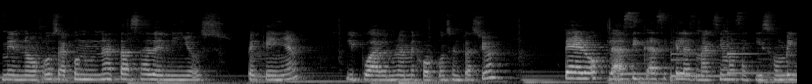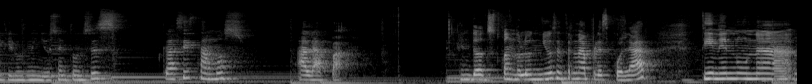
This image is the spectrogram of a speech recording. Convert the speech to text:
menor, o sea, con una tasa de niños pequeña y puede haber una mejor concentración. Pero casi, casi que las máximas aquí son 22 niños. Entonces, casi estamos a la par. Entonces, cuando los niños entran a preescolar, tienen una,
